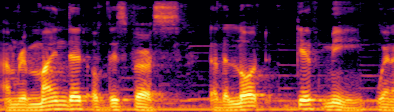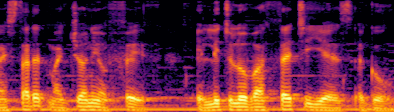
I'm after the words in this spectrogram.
I'm reminded of this verse that the Lord gave me when I started my journey of faith a little over 30 years ago.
